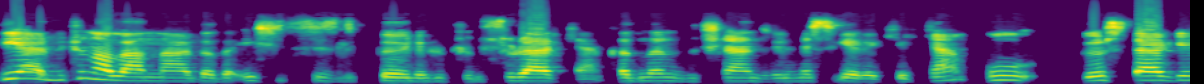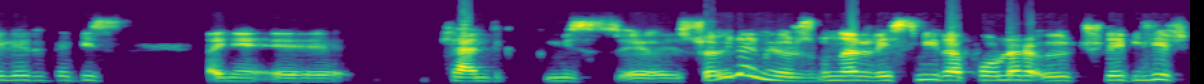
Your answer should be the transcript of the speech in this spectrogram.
Diğer bütün alanlarda da eşitsizlik böyle hüküm sürerken, kadınların güçlendirilmesi gerekirken bu göstergeleri de biz hani e, kendimiz e, söylemiyoruz. Bunları resmi raporlara ölçülebilir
